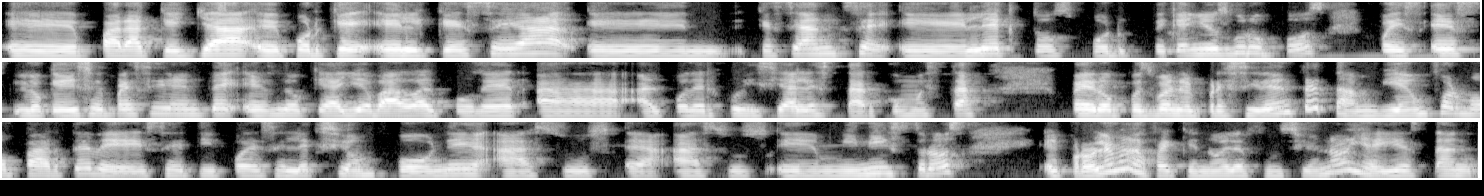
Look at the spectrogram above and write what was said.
eh, para que ya, eh, porque el que sea, que sean eh, electos por pequeños grupos, pues es lo que dice el presidente, es lo que ha llevado al poder, al poder judicial estar como está. Pero pues bueno, el presidente también formó parte de ese tipo de selección, pone a sus, a sus ministros. El problema fue que no le funcionó y ahí están,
